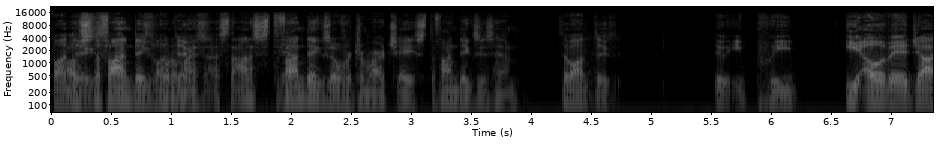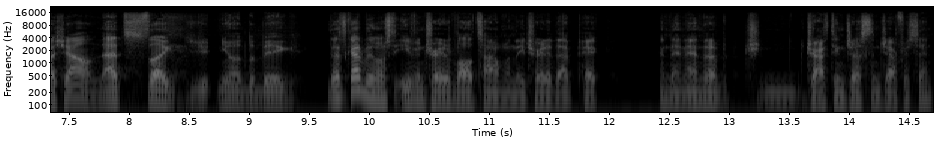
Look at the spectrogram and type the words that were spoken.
Stefon oh, Diggs. Stefon Diggs. Stefon what am I? Diggs. That's honestly Yeah. Stefon Diggs over Ja'Marr Chase. Stefon Diggs is him. Stefon Diggs. Dude, he, he he elevated Josh Allen. That's like you, you know the big. That's got to be the most even trade of all time when they traded that pick and then ended up tr- drafting Justin Jefferson.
